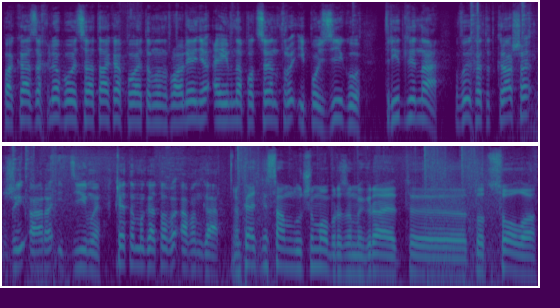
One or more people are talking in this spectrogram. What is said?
пока захлебывается атака по этому направлению, а именно по центру и по Зигу. Три длина. Выход от Краша, Жиара и Димы. К этому готовы Авангар. Опять не самым лучшим образом играет э, тот соло.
